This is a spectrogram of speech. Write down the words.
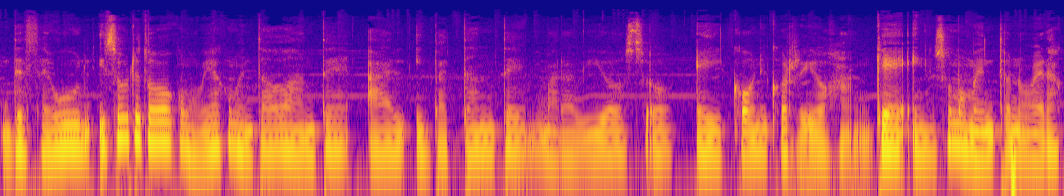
de Seúl y sobre todo, como había comentado antes, al impactante, maravilloso e icónico Río Han, que en su momento no era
